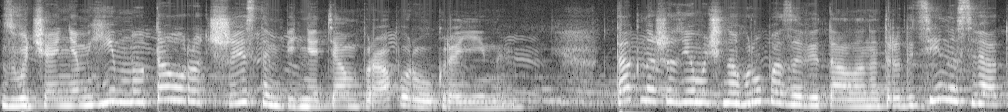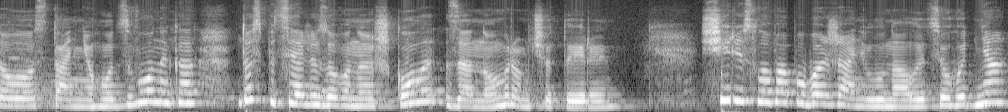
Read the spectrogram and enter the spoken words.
звучанням гімну та урочистим підняттям прапору України. Так наша зйомочна група завітала на традиційне свято останнього дзвоника до спеціалізованої школи за номером 4. Щирі слова побажань лунали цього дня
